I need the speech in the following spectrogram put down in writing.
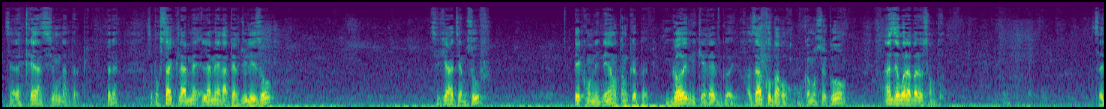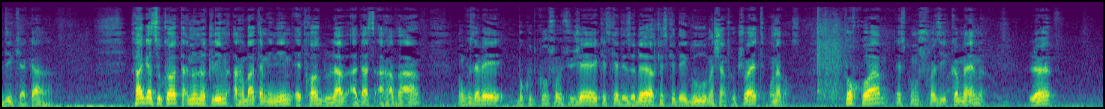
C'est la création d'un peuple. C'est pour ça que la, mer a perdu les eaux. C'est Kirat Souf. Et qu'on est né en tant que peuple. Goy, Mikerev, Goy. Chazak Baruch. On commence le cours 1-0 la balle au centre. Arbat aminim, etrog, lulav, adas, arava. Donc vous avez beaucoup de cours sur le sujet, qu'est-ce qu'il y a des odeurs, qu'est-ce qu'il y a des goûts, machin, truc chouette, on avance. Pourquoi est-ce qu'on choisit quand même le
